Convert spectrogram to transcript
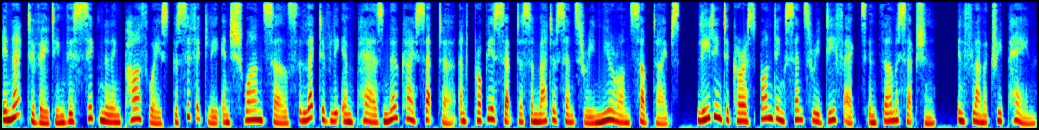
Inactivating this signaling pathway specifically in Schwann cells selectively impairs nociceptor and proprioceptor somatosensory neuron subtypes, leading to corresponding sensory defects in thermoception, inflammatory pain,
